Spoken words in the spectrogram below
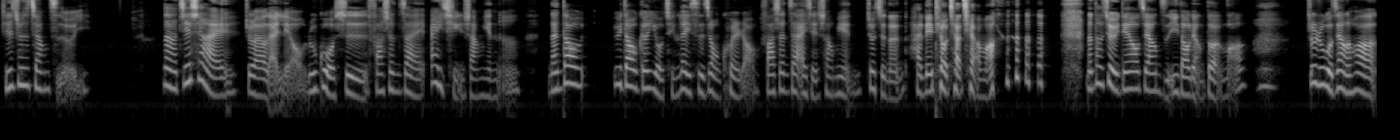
其实就是这样子而已。那接下来就要来聊，如果是发生在爱情上面呢？难道遇到跟友情类似这种困扰，发生在爱情上面，就只能含泪跳恰恰吗？难道就一定要这样子一刀两断吗？就如果这样的话，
